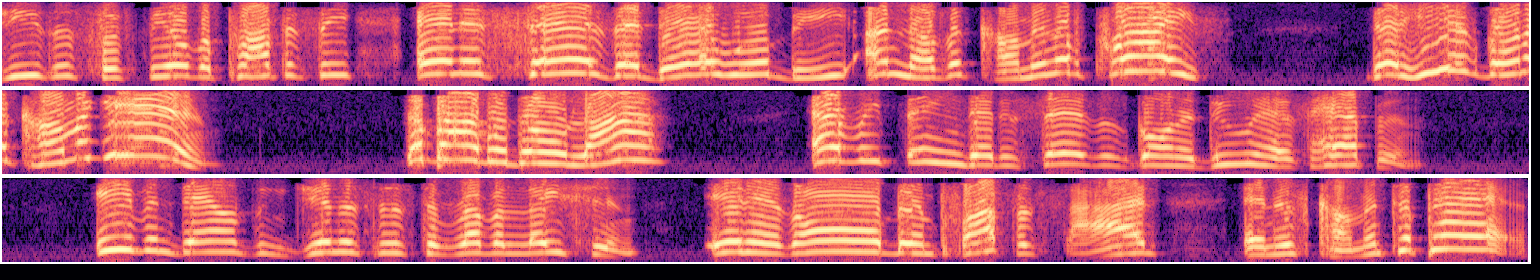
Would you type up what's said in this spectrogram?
Jesus fulfill the prophecy? And it says that there will be another coming of Christ. That he is going to come again. The Bible don't lie. Everything that it says is going to do has happened. Even down through Genesis to Revelation, it has all been prophesied and is coming to pass.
